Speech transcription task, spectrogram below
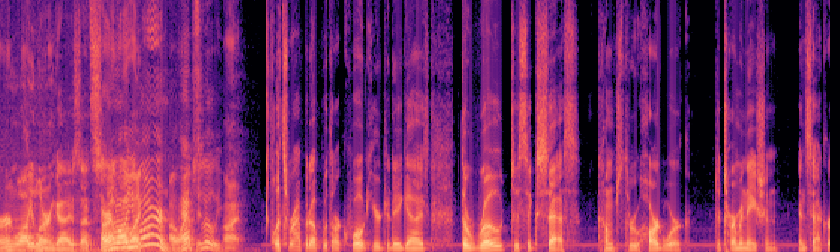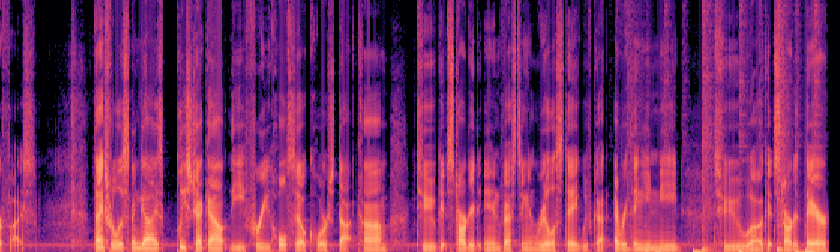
Earn while you learn, guys. That's Earn I- while I you like- learn. I like it. Absolutely. All right. Let's wrap it up with our quote here today, guys. The road to success comes through hard work, determination, and sacrifice. Thanks for listening, guys. Please check out the free wholesalecourse.com to get started in investing in real estate. We've got everything you need to uh, get started there.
